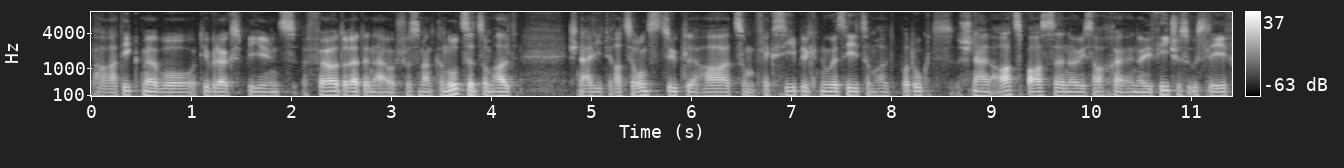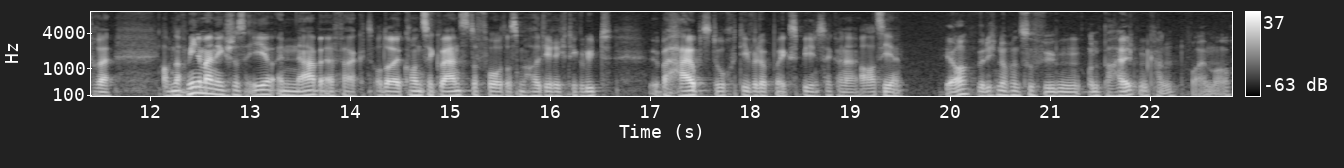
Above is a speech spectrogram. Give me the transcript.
Paradigmen, die Developer Experience fördern, dann auch schlussendlich nutzen kann, um halt schnell Iterationszyklen zu haben, um flexibel genug zu sein, um halt Produkt schnell anzupassen, neue Sachen, neue Features auszuliefern aber nach meiner Meinung ist das eher ein Nebeneffekt oder eine Konsequenz davon, dass man halt die richtigen Leute überhaupt durch Developer Experience können anziehen ja, würde ich noch hinzufügen und behalten kann, vor allem auch.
